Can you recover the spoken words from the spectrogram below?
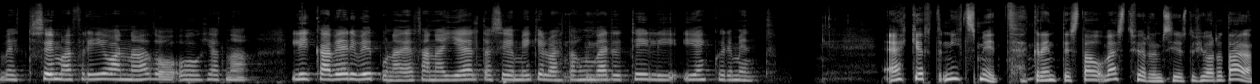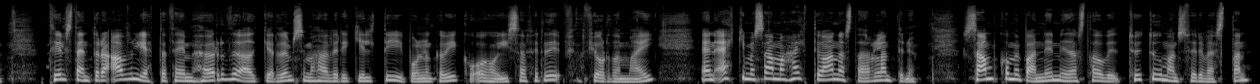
veitt sumafrí og annað og, og hérna líka verið viðbúnaði þannig að ég held að sé mikilvægt að hún verði til í, í einhverju mynd. Ekkert nýtt smitt greindist á vestfjörðum síðustu fjóra daga. Tilstændur að aflétta þeim hörðu aðgerðum sem hafa verið gildi í Bólungavík og á Ísafyrði fjórða mæ en ekki með sama hætti á annar staðar á landinu. Samkomi bannið miðast þá við 20 manns fyrir vestan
